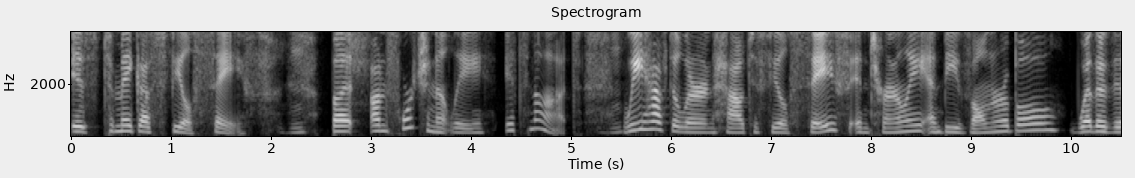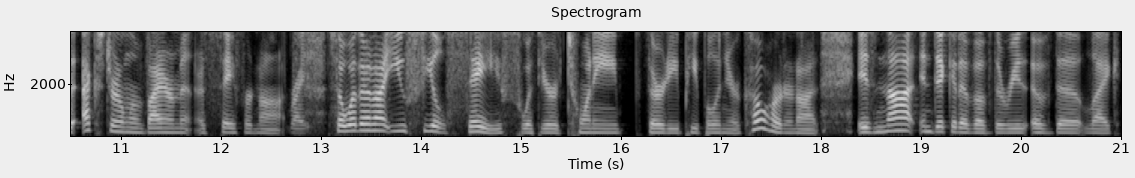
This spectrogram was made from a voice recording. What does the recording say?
is to make us feel safe. Mm-hmm. But unfortunately, it's not. Mm-hmm. We have to learn how to feel safe internally and be vulnerable, whether the external environment is safe or not. Right. So, whether or not you feel safe with your 20, 30 people in your cohort or not is not indicative of the re- of the like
